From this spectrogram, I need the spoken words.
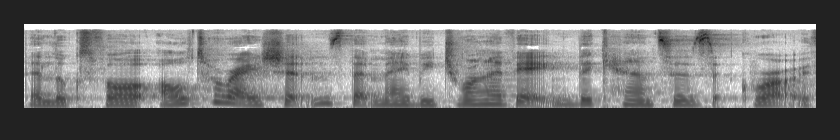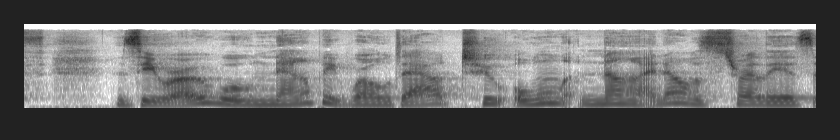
that looks for alterations that may be driving the cancer's growth. Zero will now be rolled out to all nine of Australia's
